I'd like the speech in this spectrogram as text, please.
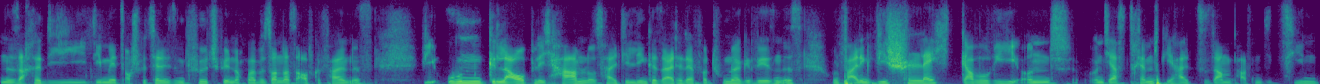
eine Sache, die, die mir jetzt auch speziell in diesem Fürth-Spiel nochmal besonders aufgefallen ist, wie unglaublich harmlos halt die linke Seite der Fortuna gewesen ist und vor allen Dingen, wie schlecht Gavory und, und Jastremski halt zusammenpassen. Die ziehen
